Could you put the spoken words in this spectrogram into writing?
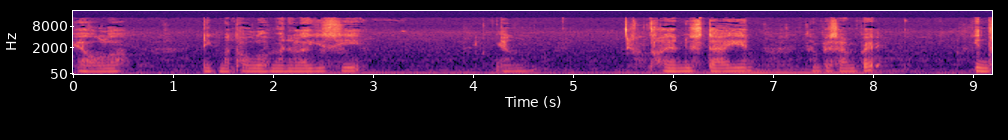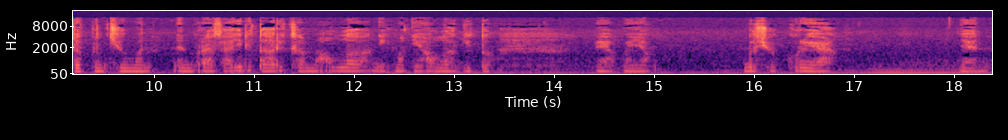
ya Allah nikmat Allah mana lagi sih yang kalian dustain? Sampai-sampai indera penciuman dan perasa aja ditarik sama Allah nikmatnya Allah gitu. Banyak-banyak bersyukur ya. Dan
